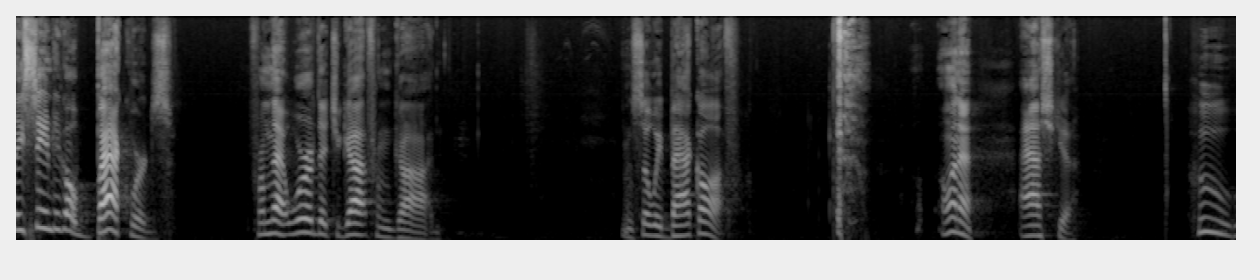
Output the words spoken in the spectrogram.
they seem to go backwards from that word that you got from God. And so we back off. I want to ask you who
